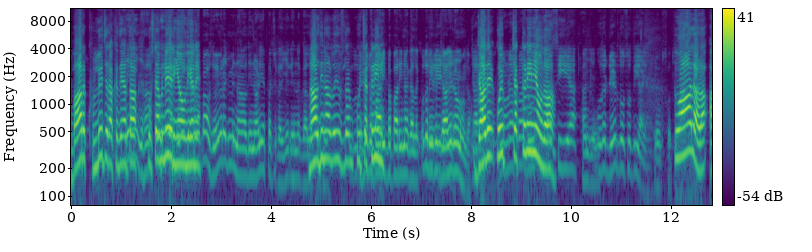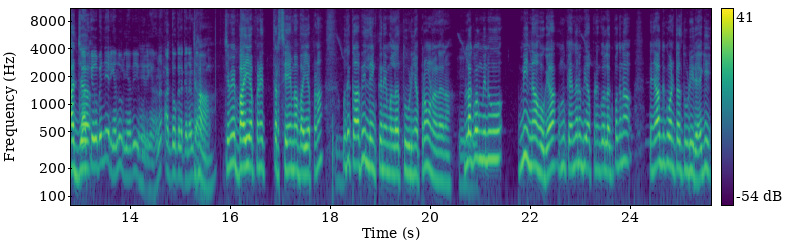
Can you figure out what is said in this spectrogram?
ਬਾਹਰ ਖੁੱਲੇ 'ਚ ਰੱਖਦੇ ਆ ਤਾਂ ਉਸ ਟਾਈਮ ਹਨੇਰੀਆਂ ਆਉਂਦੀਆਂ ਨੇ। ਭਾਵ ਸੀ ਮੇਰਾ ਜਿਵੇਂ ਨਾਲ ਦੀ ਨਾਲ ਹੀ ਆਪਾਂ ਚਕਾਈਏ ਕਿਸੇ ਨਾਲ ਗੱਲ ਨਾਲ ਦੀ ਨਾਲ ਬਈ ਉਸ ਟਾਈਮ ਕੋਈ ਚੱਕਣੀ ਵਪਾਰੀ ਵਪਾਰੀ ਨਾਲ ਗੱਲ ਉਹਦਾ ਰੇਟ ਜ਼ਿਆਦਾ ਡਾਊਨ ਹੁੰਦਾ। ਜਿਆਦੇ ਕੋਈ ਚੱਕਣੀ ਨਹੀਂ ਆਉਂਦਾ। ਸੀ ਆ ਹਾਂਜੀ। ਉਹਦਾ 1.5 200 ਤੇ ਆ ਜਾਂਦਾ। 200 ਤੂੰ ਆ ਲਾ ਲਾ ਅੱਜ। ਬਾਕੀ ਉਦੋਂ ਵੀ ਨੇਰੀਆਂ ਨੂਰੀਆਂ ਵੀ ਹੁੰਦੀਆਂ ਹਨਾ? ਅੱਗੋਂ ਗੱਲ ਕਹਿੰਦਾ ਵੀ ਹਾਂ ਜਿਵੇਂ ਬਾਈ ਆਪਣੇ ਤਰਸੇਮ ਆ ਬਾਈ ਆਪਣਾ ਉਹਦੇ ਕਾਫੀ ਲਿੰਕ ਨੇ ਮਤਲਬ ਤੂੜੀਆਂ ਭਰਾਉਣ ਵਾਲਿਆਂ ਨਾਲ। ਲਗਭਗ ਮੈਨੂੰ ਮਹੀਨਾ ਹੋ ਗਿਆ ਉਹਨੂੰ ਕਹਿੰਦੇ ਨੇ ਵੀ ਆਪਣੇ ਕੋਲ ਲਗਭਗ ਨਾ 50 ਕੁ ਕੁਇੰਟਲ ਤੂੜੀ ਰਹਿ ਗਈ।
